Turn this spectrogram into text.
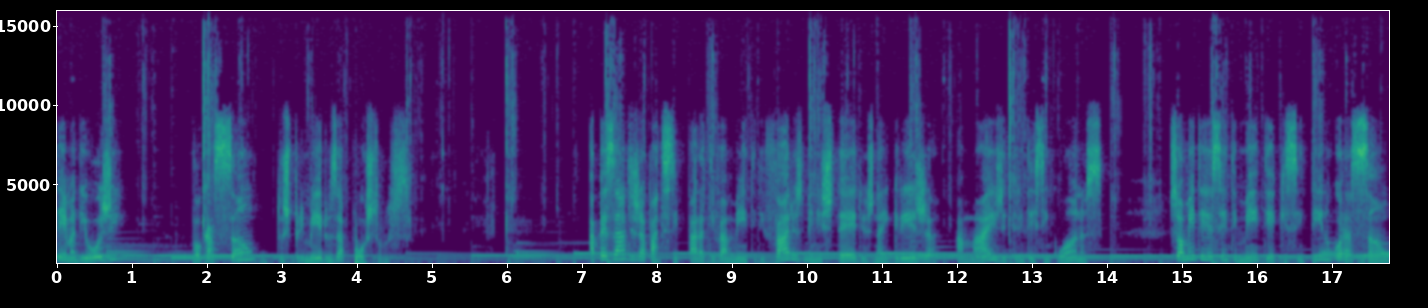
Tema de hoje: Vocação dos primeiros apóstolos. Apesar de já participar ativamente de vários ministérios na igreja há mais de 35 anos, Somente recentemente é que senti no coração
